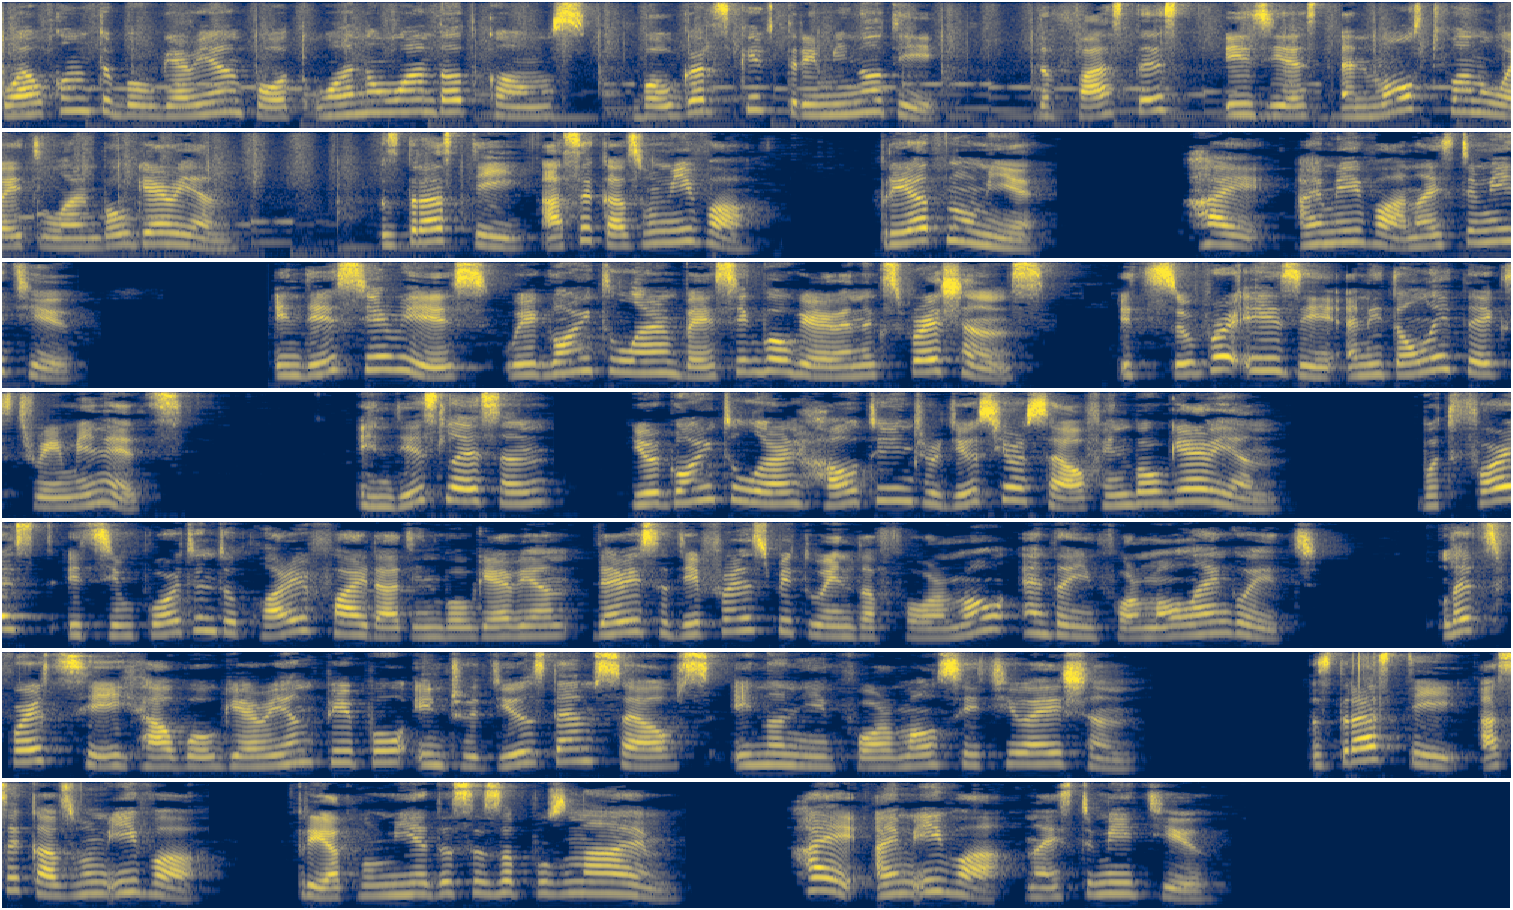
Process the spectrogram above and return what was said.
Welcome to BulgarianPod101.com's Bulgarski в 3 минути, the fastest, easiest and most fun way to learn Bulgarian. Здрасти, аз се казвам Ива. Приятно ми е. Hi, I'm Eva, nice to meet you. In this series, we're going to learn basic Bulgarian expressions. It's super easy and it only takes 3 minutes. In this lesson, you're going to learn how to introduce yourself in Bulgarian. But first, it's important to clarify that in Bulgarian, there is a difference between the formal and the informal language. Let's first see how Bulgarian people introduce themselves in an informal situation. Здрасти, аз се казвам Ива. Приятно ми е да се запознаем. Hi, I'm Eva. Nice to meet you.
